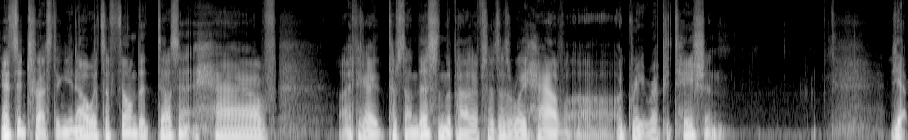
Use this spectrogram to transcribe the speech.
and it's interesting, you know, it's a film that doesn't have, I think I touched on this in the pilot episode, it doesn't really have uh, a great reputation yet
